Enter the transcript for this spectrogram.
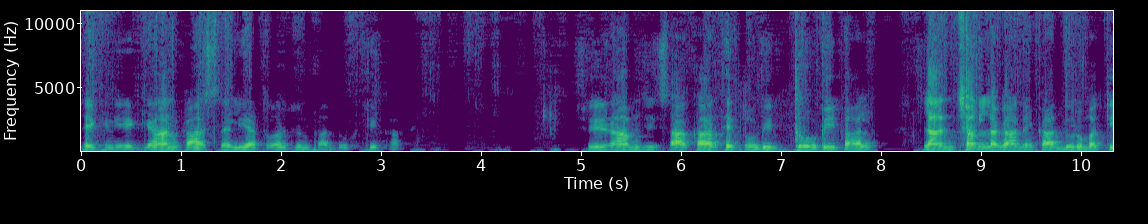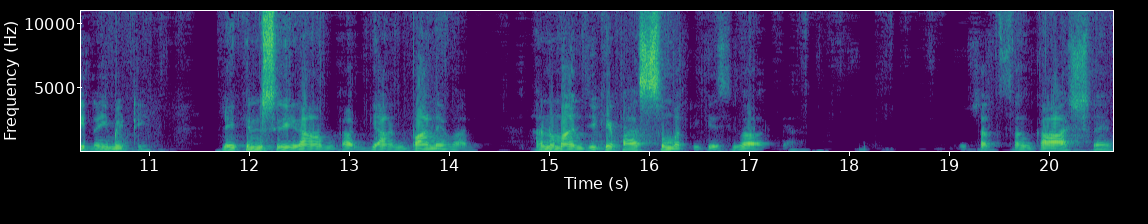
लेकिन ये ज्ञान का आश्रय लिया तो अर्जुन का दुख टिका श्री राम जी साकार थे तो भी धोबी का लाछन लगाने का दुर्मति नहीं मिटी, लेकिन श्री राम का ज्ञान पाने वाले हनुमान जी के पास सुमति के सिवा और क्या। सत्संग का आश्रय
